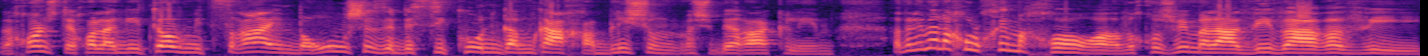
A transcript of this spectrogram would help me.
נכון שאתה יכול להגיד, טוב, מצרים, ברור שזה בסיכון גם ככה, בלי שום משבר האקלים. אבל אם אנחנו הולכים אחורה וחושבים על האביב הערבי,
